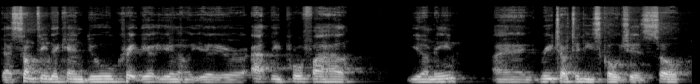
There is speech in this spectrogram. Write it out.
that's something they can do, create your, you know, your, your athlete profile, you know what I mean? And reach out to these coaches. So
